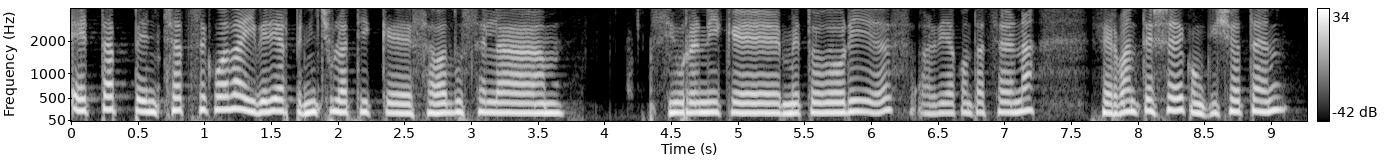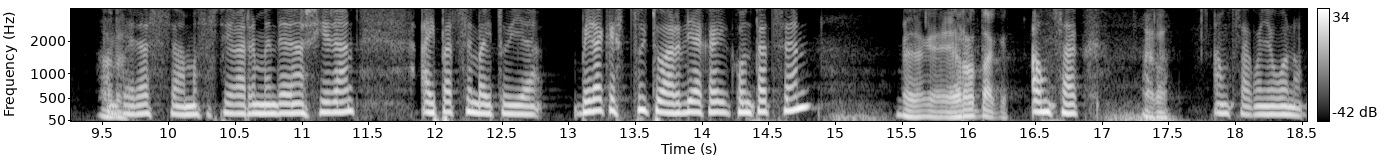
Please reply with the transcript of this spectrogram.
eta pentsatzekoa da Iberiar penitsulatik eh, zabaldu zela ziurrenik eh, metodo hori, ez? Ardia kontatzearena, Cervantese, konkixoten, beraz, amazazpigarren mendean hasieran, aipatzen baitu ja. Berak ez duitu ardiak kontatzen, Berak, eh, errotak. hauntzak, Ara, hauntzak, baina bueno,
